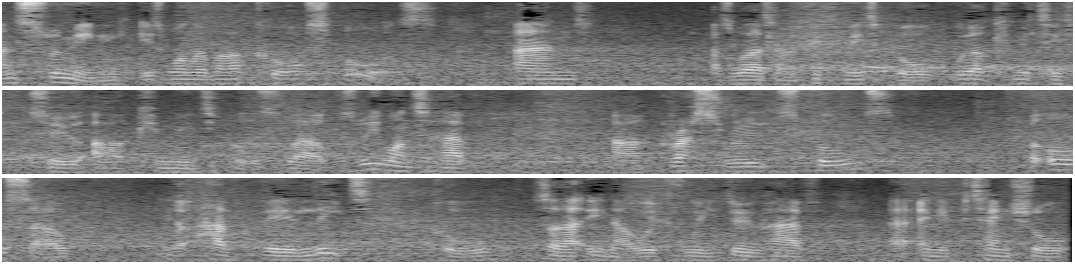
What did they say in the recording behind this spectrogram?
and swimming is one of our core sports. And as well as having a 50 metre pool, we are committed to our community pool as well because we want to have our grassroots pools, but also you know, have the elite pool so that you know if we do have uh, any potential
